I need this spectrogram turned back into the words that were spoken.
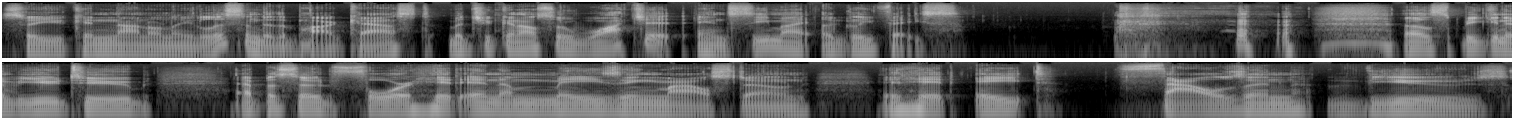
so you can not only listen to the podcast, but you can also watch it and see my ugly face. well, speaking of YouTube, episode four hit an amazing milestone. It hit 8,000 views.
